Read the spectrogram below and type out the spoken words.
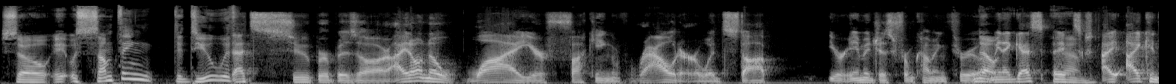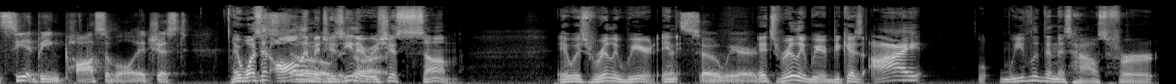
So it was something to do with That's super bizarre. I don't know why your fucking router would stop your images from coming through. No. I mean, I guess it's I I can see it being possible. It just It wasn't all So images either. It was just some. It was really weird. And it's so weird. it's really weird because I we've lived in this house for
